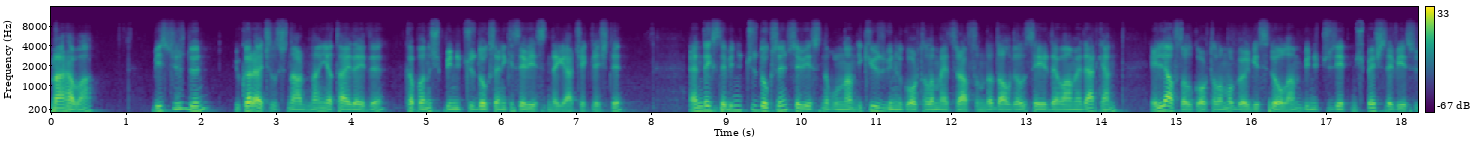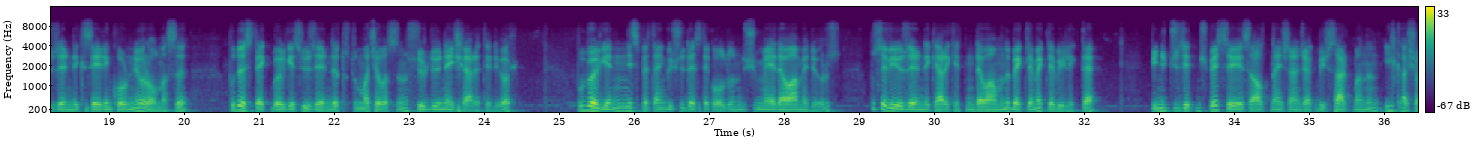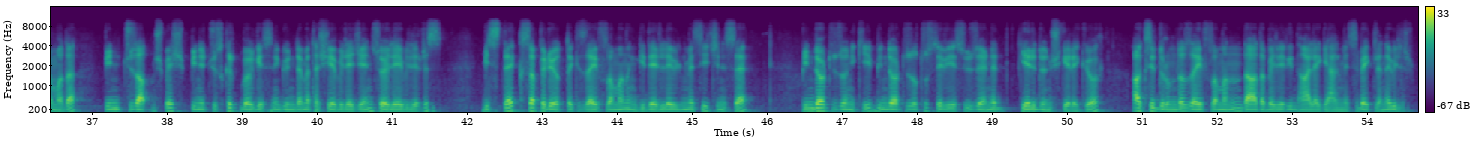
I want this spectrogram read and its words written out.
Merhaba. BIST 100 dün yukarı açılışın ardından yataydaydı. Kapanış 1392 seviyesinde gerçekleşti. Endekste 1393 seviyesinde bulunan 200 günlük ortalama etrafında dalgalı seyir devam ederken 50 haftalık ortalama bölgesi de olan 1375 seviyesi üzerindeki seyrin korunuyor olması bu destek bölgesi üzerinde tutunma çabasının sürdüğüne işaret ediyor. Bu bölgenin nispeten güçlü destek olduğunu düşünmeye devam ediyoruz. Bu seviye üzerindeki hareketin devamını beklemekle birlikte 1375 seviyesi altına yaşanacak bir sarkmanın ilk aşamada 1365-1340 bölgesini gündeme taşıyabileceğini söyleyebiliriz. BIST'te kısa periyottaki zayıflamanın giderilebilmesi için ise 1412-1430 seviyesi üzerine geri dönüş gerekiyor. Aksi durumda zayıflamanın daha da belirgin hale gelmesi beklenebilir.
